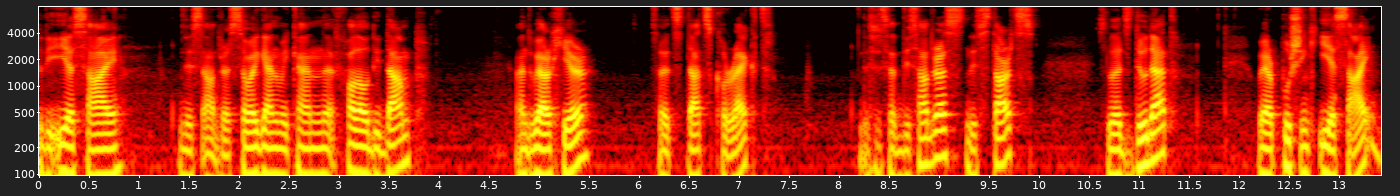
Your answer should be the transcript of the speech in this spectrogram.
to the ESI, this address. So again, we can follow the dump and we are here. So it's that's correct. This is at this address, this starts. So let's do that. We are pushing ESI.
